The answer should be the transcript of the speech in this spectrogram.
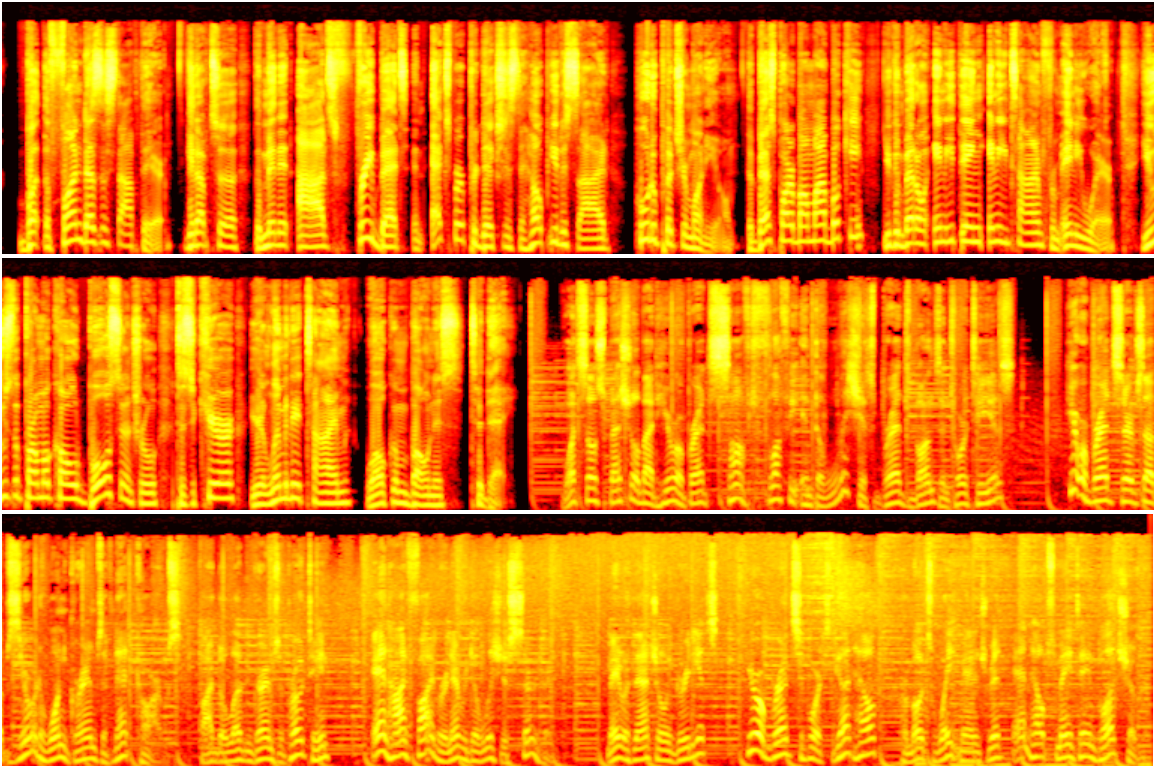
but the fun doesn't stop there. Get up to the minute odds, free bets, and expert predictions to help you decide who to put your money on. The best part about MyBookie, you can bet on anything, anytime, from anywhere. Use the promo code Bull Central to secure your limited time welcome bonus today. What's so special about Hero Bread's soft, fluffy, and delicious breads, buns, and tortillas? Hero Bread serves up 0 to 1 grams of net carbs, 5 to 11 grams of protein, and high fiber in every delicious serving. Made with natural ingredients, Hero Bread supports gut health, promotes weight management, and helps maintain blood sugar.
